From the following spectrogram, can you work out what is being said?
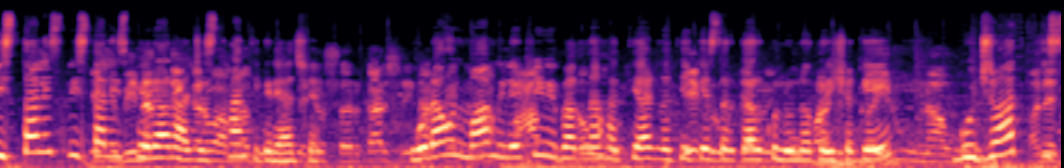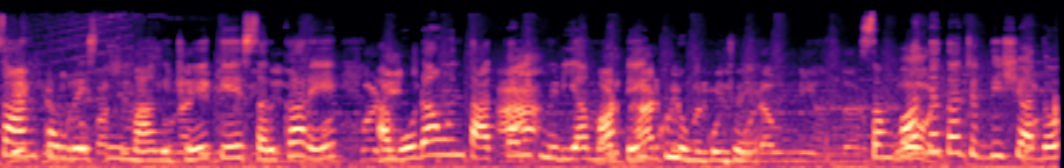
પિસ્તાલીસ પિસ્તાલીસ ફેરા રાજસ્થાનથી કર્યા છે. ગોડાઉનમાં મિલિટરી વિભાગના હથિયાર નથી કે સરકાર ખુલ્લું ન કરી શકે. ગુજરાત કિસાન કોંગ્રેસની માંગ છે કે સરકારે આ ગોડાઉન તાત્કાલિક મીડિયા માટે ખુલ્લું મૂકવું જોઈએ. સંવાદદાતા Jagdish Yadav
